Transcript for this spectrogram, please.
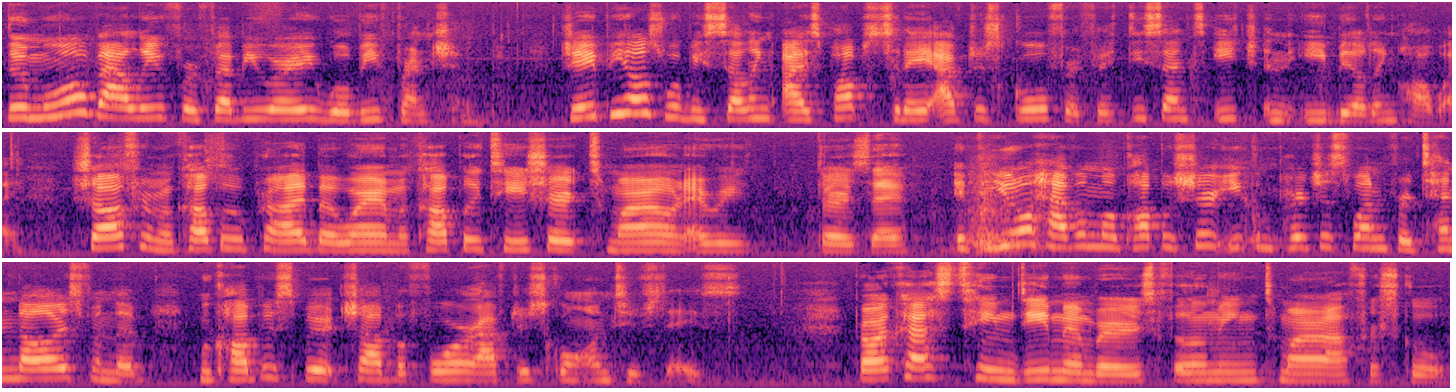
The mua value for February will be friendship. JPLs will be selling ice pops today after school for 50 cents each in the E building hallway. Show off your Mokapu Pride by wearing a Mokapu t shirt tomorrow and every Thursday. If you don't have a Mokapu shirt, you can purchase one for $10 from the Mokapu Spirit Shop before or after school on Tuesdays. Broadcast Team D members filming tomorrow after school.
